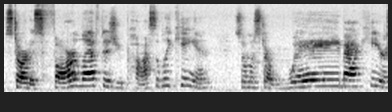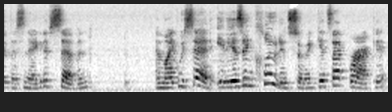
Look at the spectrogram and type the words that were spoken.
start as far left as you possibly can. So I'm going to start way back here at this negative 7. And like we said, it is included, so it gets that bracket.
